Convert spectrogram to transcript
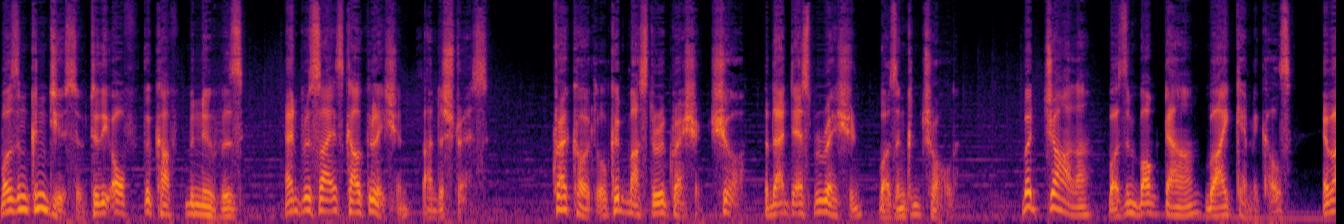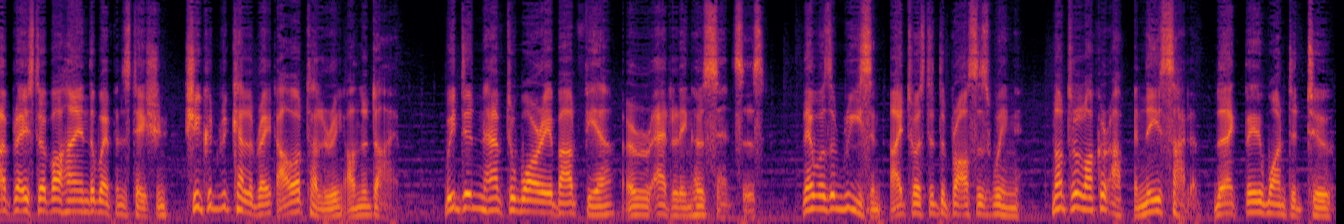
wasn't conducive to the off-the-cuff maneuvers and precise calculations under stress. Krakotl could muster aggression, sure, but that desperation wasn't controlled. But Jala wasn't bogged down by chemicals. If I placed her behind the weapon station, she could recalibrate our artillery on the dime. We didn't have to worry about fear or addling her senses. There was a reason I twisted the brass's wing, not to lock her up in the asylum like they wanted to.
